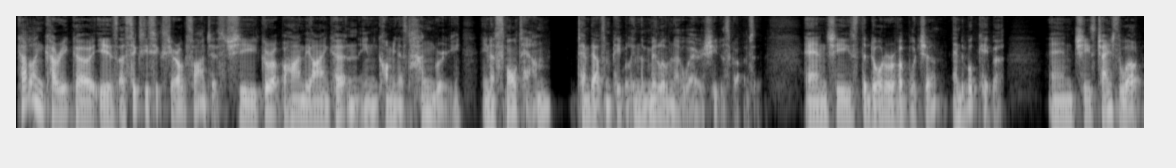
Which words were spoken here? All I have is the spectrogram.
Katalin Karikó is a 66 year old scientist. She grew up behind the Iron Curtain in communist Hungary in a small town, 10,000 people, in the middle of nowhere, as she describes it. And she's the daughter of a butcher and a bookkeeper. And she's changed the world,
